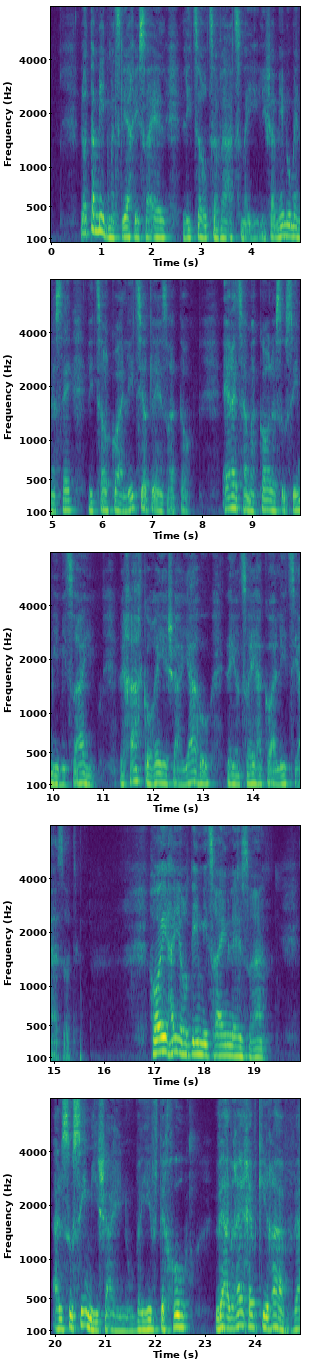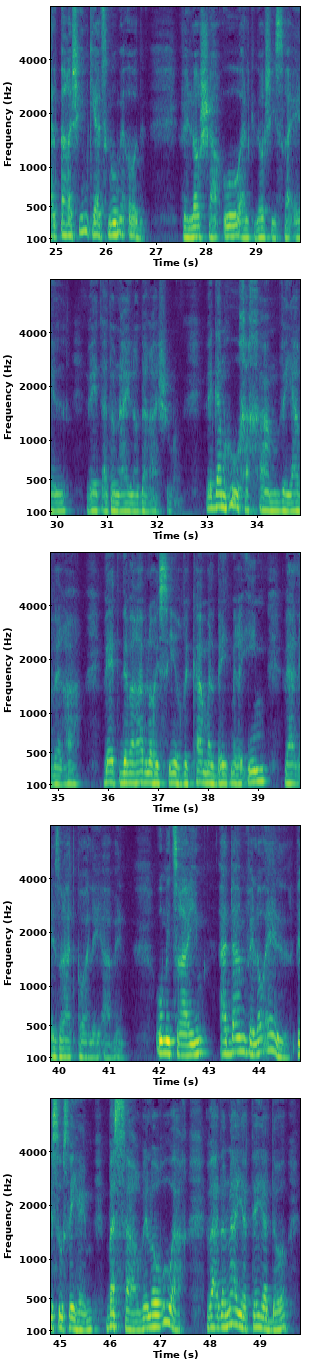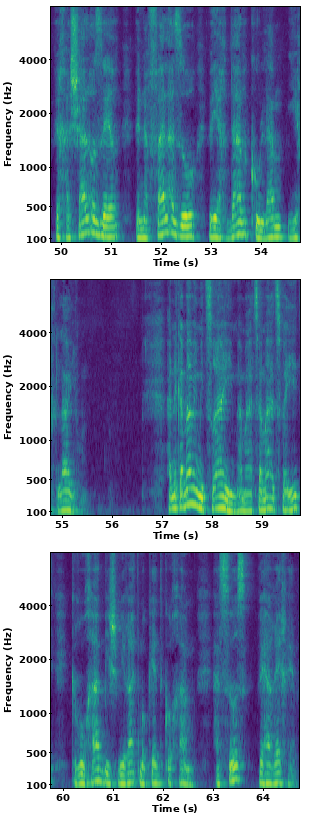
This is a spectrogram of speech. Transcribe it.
לא תמיד מצליח ישראל ליצור צבא עצמאי, לפעמים הוא מנסה ליצור קואליציות לעזרתו. ארץ המקור לסוסים היא מצרים, וכך קורא ישעיהו ליוצרי הקואליציה הזאת. הוי היורדים מצרים לעזרה, על סוסים ישענו, ויבטחו, ועל רכב כי רב, ועל פרשים כי עצמו מאוד, ולא שעו על קדוש ישראל, ואת אדוני לא דרשו. וגם הוא חכם ויברא, ואת דבריו לא הסיר, וקם על בית מרעים ועל עזרת פועלי אבן. ומצרים, אדם ולא אל, וסוסיהם בשר ולא רוח, ואדוני יטה ידו, וכשל עוזר, ונפל עזור, ויחדיו כולם יכליו. הנקמה ממצרים, המעצמה הצבאית, כרוכה בשבירת מוקד כוחם, הסוס והרכב.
